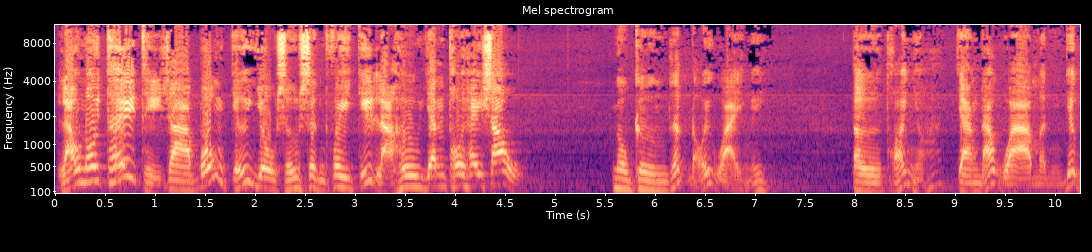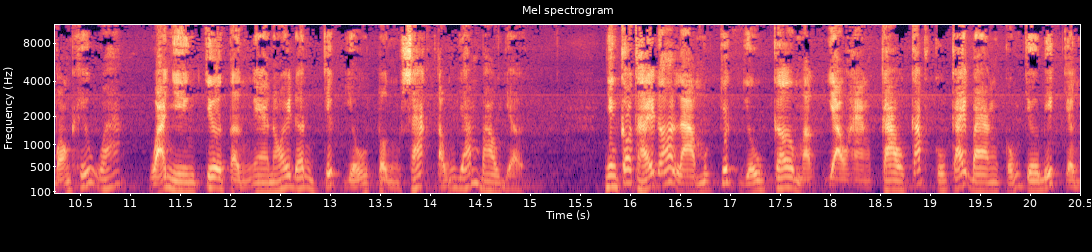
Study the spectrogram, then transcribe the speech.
Lão nói thế thì ra bốn chữ vô sự sinh phi chỉ là hư danh thôi hay sao? Ngô Cường rất đổi hoài nghi. Từ thói nhỏ, chàng đã hòa mình với bọn khiếu quá. Quả nhiên chưa từng nghe nói đến chức vụ tuần sát tổng giám bao giờ. Nhưng có thể đó là một chức vụ cơ mật vào hàng cao cấp của cái bang cũng chưa biết chừng.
